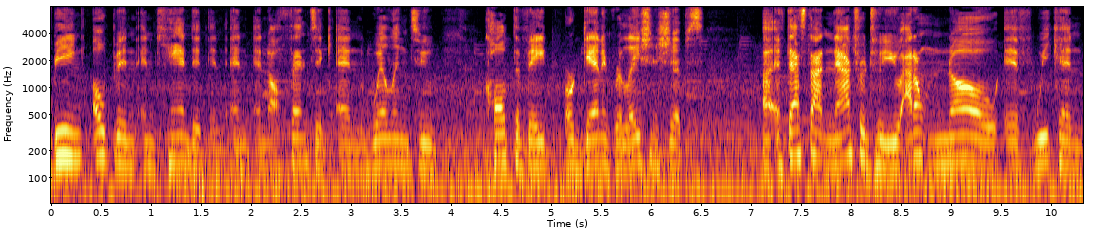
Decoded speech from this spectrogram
being open and candid and, and, and authentic and willing to cultivate organic relationships, uh, if that's not natural to you, I don't know if we can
